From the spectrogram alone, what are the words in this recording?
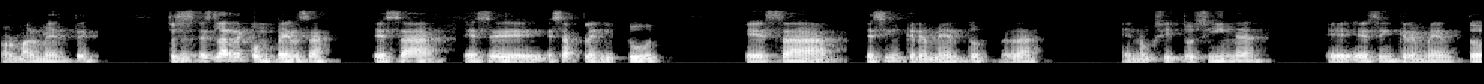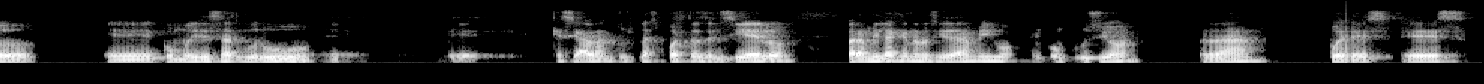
normalmente. Entonces, es la recompensa esa, ese, esa plenitud, esa, ese incremento, ¿verdad? En oxitocina, eh, ese incremento, como dice Sadhguru, que se abran tus, las puertas del cielo. Para mí la generosidad, amigo, en conclusión, ¿verdad? Pues es,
